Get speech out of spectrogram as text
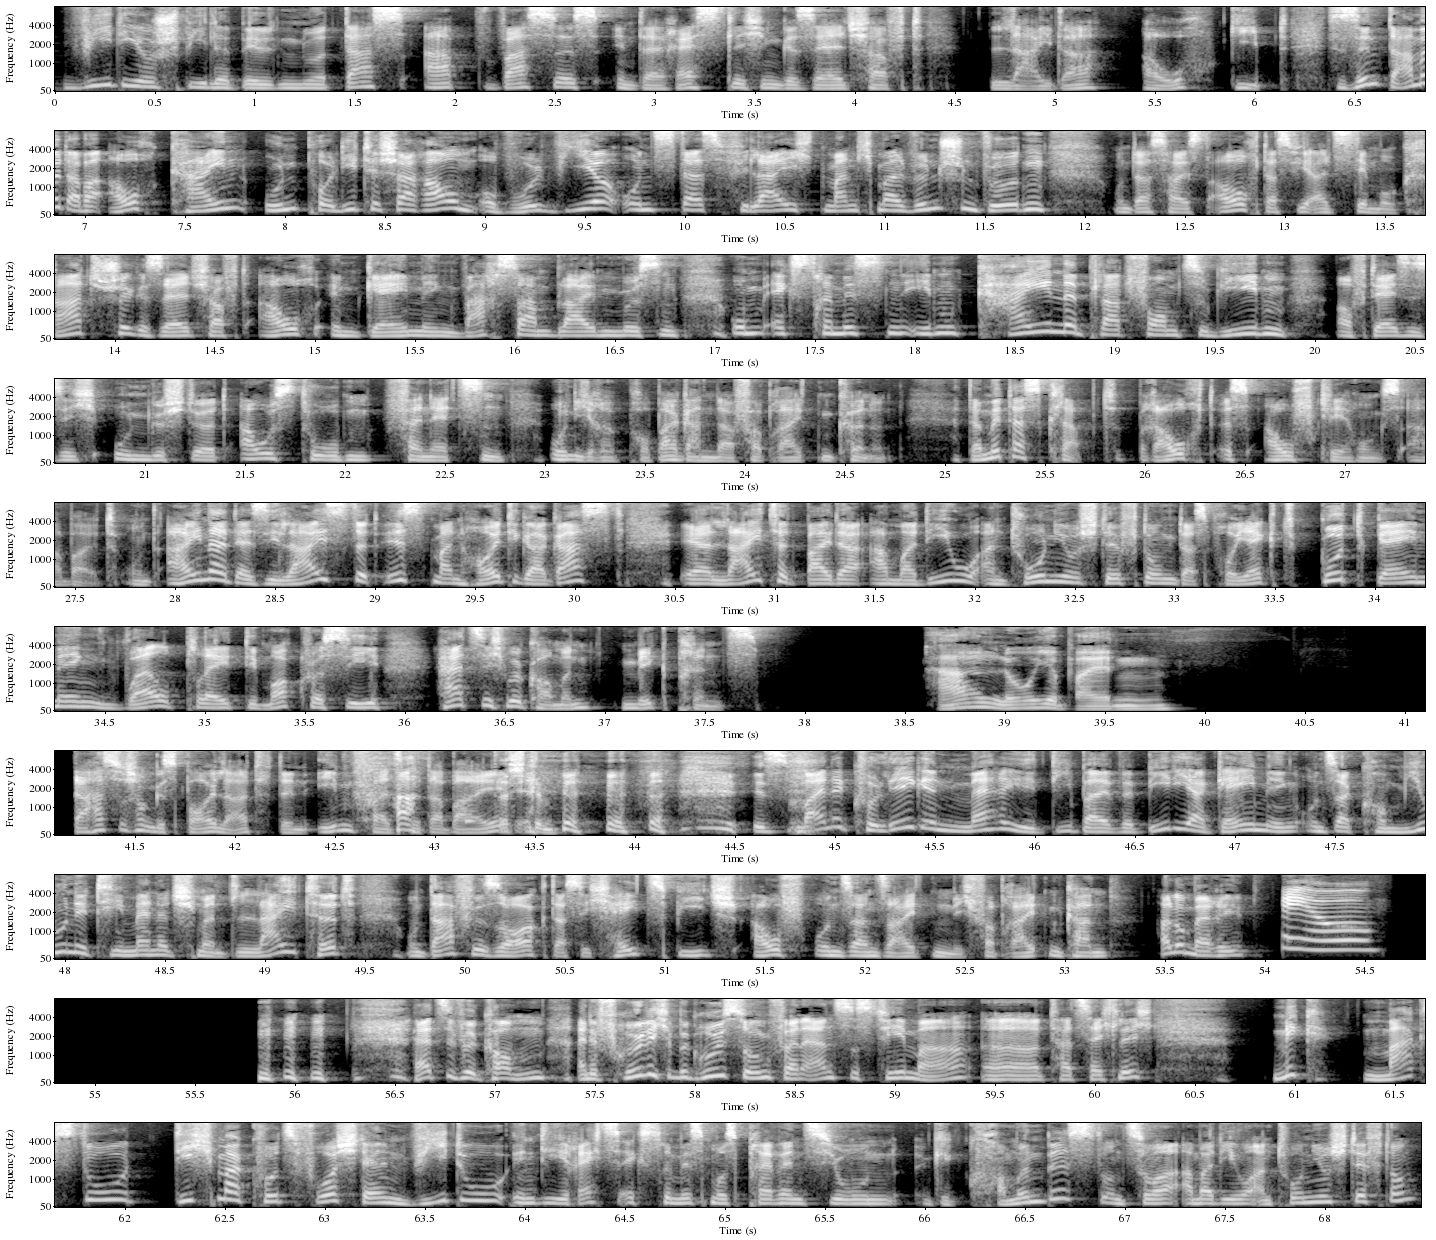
Videospiele bilden nur das ab, was es in der restlichen Gesellschaft leider auch gibt. Sie sind damit aber auch kein unpolitischer Raum, obwohl wir uns das vielleicht manchmal wünschen würden. Und das heißt auch, dass wir als demokratische Gesellschaft auch im Gaming wachsam bleiben müssen, um Extremisten eben keine Plattform zu geben, auf der sie sich ungestört austoben, vernetzen und ihre Propaganda verbreiten können. Damit das klappt, braucht es Aufklärungsarbeit. Und einer, der sie leistet, ist mein heutiger Gast. Er leitet bei der Amadeo Antonio Stiftung das Projekt Good Gaming, Well Played Democracy Democracy. Herzlich willkommen, Mick Prinz. Hallo, ihr beiden. Da hast du schon gespoilert, denn ebenfalls mit dabei ist meine Kollegin Mary, die bei Webedia Gaming unser Community Management leitet und dafür sorgt, dass sich Hate Speech auf unseren Seiten nicht verbreiten kann. Hallo Mary. Heyo. Herzlich willkommen. Eine fröhliche Begrüßung für ein ernstes Thema äh, tatsächlich. Mick, magst du dich mal kurz vorstellen, wie du in die Rechtsextremismusprävention gekommen bist und zur Amadeo Antonio Stiftung?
